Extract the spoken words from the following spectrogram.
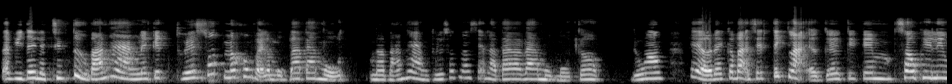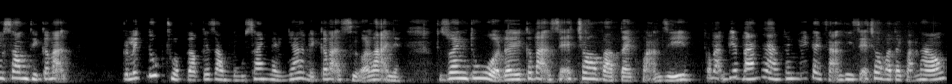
Tại vì đây là chứng từ bán hàng nên cái thuế suất nó không phải là 1331 mà bán hàng thuế suất nó sẽ là 33311 cơ. Đúng không? Thế ở đây các bạn sẽ tích lại ở cái cái cái sau khi lưu xong thì các bạn click đúp chuột vào cái dòng màu xanh này nhá, để các bạn sửa lại này. Doanh thu ở đây các bạn sẽ cho vào tài khoản gì? Các bạn biết bán hàng thanh lý tài sản thì sẽ cho vào tài khoản nào?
